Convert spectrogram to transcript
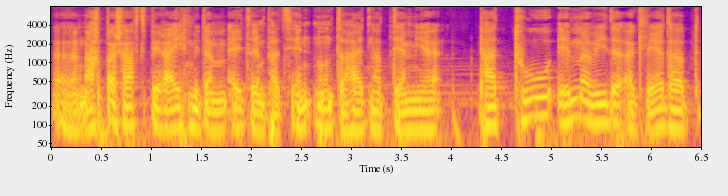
Nachbarschaftsbereich mit einem älteren Patienten unterhalten habe, der mir partout immer wieder erklärt hat,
